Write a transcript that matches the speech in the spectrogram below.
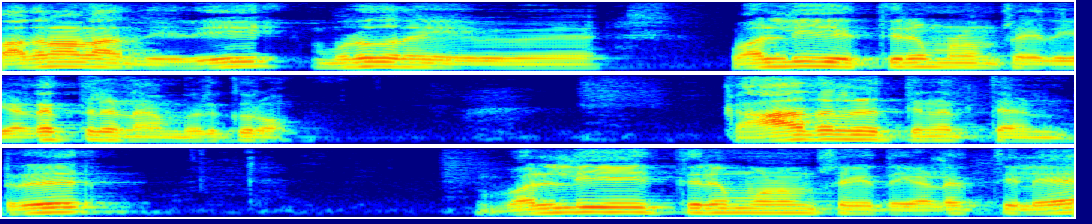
பதினாலாம் தேதி முருகரை வள்ளியை திருமணம் செய்த இடத்துல நாம் இருக்கிறோம். காதலர் தினத்தன்று வள்ளியை திருமணம் செய்த இடத்திலே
